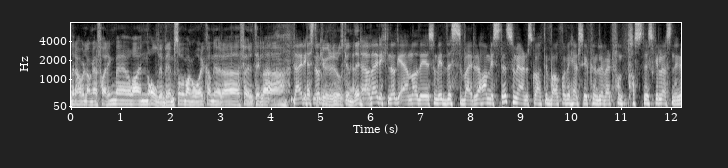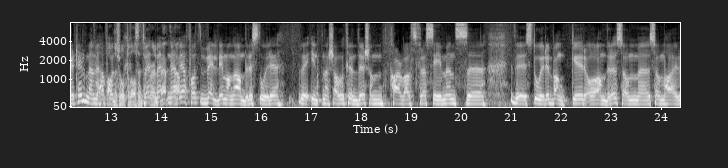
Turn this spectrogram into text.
dere har vel lang erfaring med hva en oljebrems over mange år kan gjøre, føre til av riktig nok- hestekurer hos kunder. Ja, Det er riktignok en av de som vi dessverre har mistet, som vi gjerne skulle ha tilbake, og vi helt sikkert kunne levert fantastiske løsninger til. Men, vi har, fått, Hope da sitter og men, men, men vi har fått veldig mange andre store eh, internasjonale kunder, som Carvouts fra Siemens, eh, store banker og andre, som, eh, som har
